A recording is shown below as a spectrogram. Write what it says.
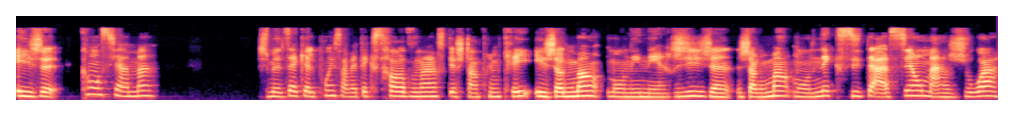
Et je, consciemment, je me dis à quel point ça va être extraordinaire ce que je suis en train de créer et j'augmente mon énergie, j'augmente mon excitation, ma joie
